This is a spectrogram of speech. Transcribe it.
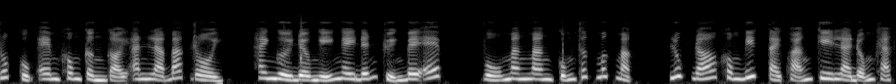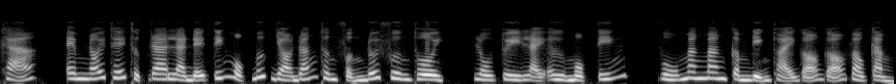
rốt cuộc em không cần gọi anh là bác rồi, hai người đều nghĩ ngay đến chuyện BF, vụ mang mang cũng thất mất mặt, lúc đó không biết tài khoản kia là Đổng Khả Khả, em nói thế thực ra là để tiến một bước dò đoán thân phận đối phương thôi, lộ tùy lại ừ một tiếng, vụ mang mang cầm điện thoại gõ gõ vào cầm,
